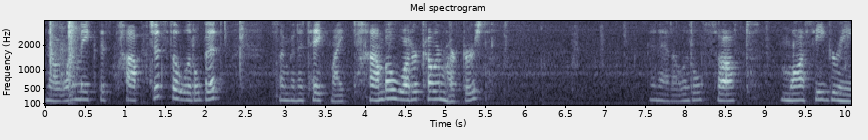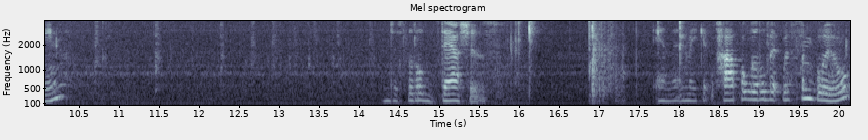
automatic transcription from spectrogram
Now I want to make this pop just a little bit, so I'm going to take my Tombow watercolor markers and add a little soft mossy green. And just little dashes. And then make it pop a little bit with some blue.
